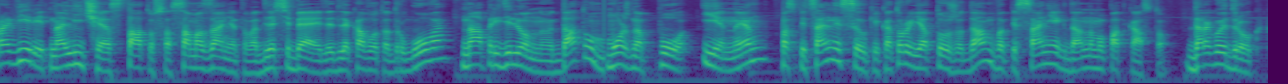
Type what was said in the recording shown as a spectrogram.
проверить наличие статуса самозанятого для себя или для кого-то другого на определенную дату можно по ИНН, по специальной ссылке, которую я тоже дам в описании к данному подкасту. Дорогой друг,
